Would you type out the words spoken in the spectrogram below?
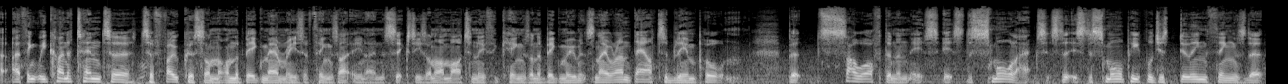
I think we kind of tend to, to focus on on the big memories of things like you know in the '60s on our Martin Luther Kings on the big movements, and they were undoubtedly important. But so often, and it's it's the small acts, it's the, it's the small people just doing things that,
